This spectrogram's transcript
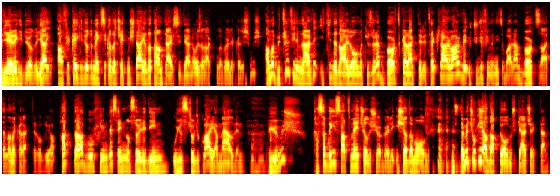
bir yere gidiyordu. Ya Afrika'ya gidiyordu, Meksika'da çekmişler ya da tam tersiydi. Yani o yüzden aklımda böyle karışmış. Ama bütün filmlerde iki de dahil olmak üzere Burt karakteri tekrar var ve üçüncü filmden itibaren Burt zaten ana karakter oluyor. Hatta bu filmde senin o söylediğin uyuz çocuk var ya Melvin. Büyümüş kasabayı satmaya çalışıyor böyle iş adamı olmuş. Sisteme çok iyi adapte olmuş gerçekten.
